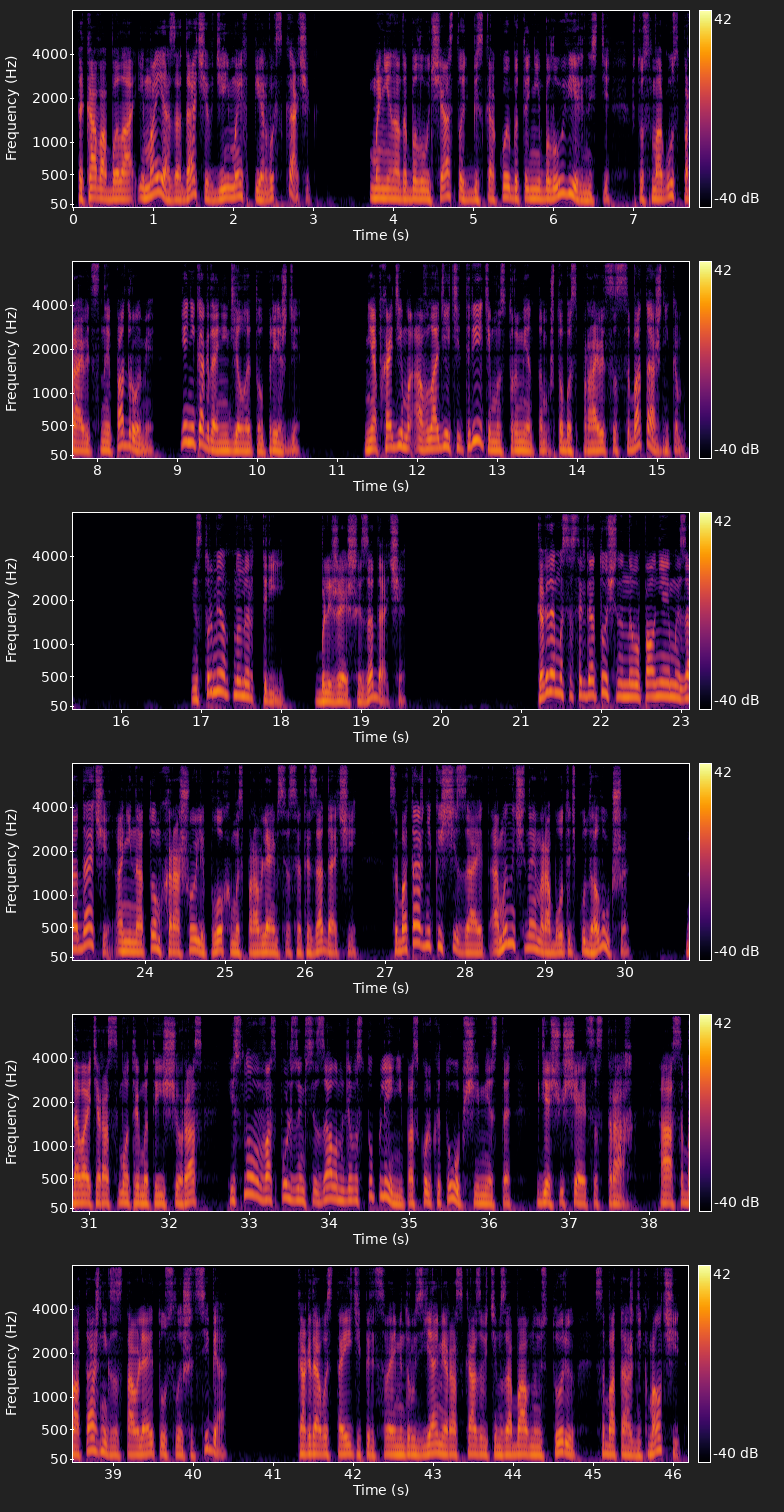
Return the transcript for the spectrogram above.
Такова была и моя задача в день моих первых скачек. Мне надо было участвовать без какой бы то ни было уверенности, что смогу справиться на ипподроме. Я никогда не делал этого прежде. Необходимо овладеть и третьим инструментом, чтобы справиться с саботажником. Инструмент номер три. Ближайшая задача. Когда мы сосредоточены на выполняемой задаче, а не на том, хорошо или плохо мы справляемся с этой задачей, саботажник исчезает, а мы начинаем работать куда лучше. Давайте рассмотрим это еще раз и снова воспользуемся залом для выступлений, поскольку это общее место, где ощущается страх, а саботажник заставляет услышать себя. Когда вы стоите перед своими друзьями и рассказываете им забавную историю, саботажник молчит.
